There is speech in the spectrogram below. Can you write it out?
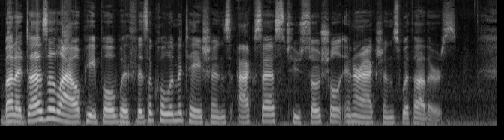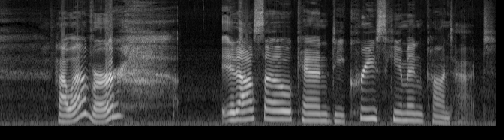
but it does allow people with physical limitations access to social interactions with others. However, it also can decrease human contact.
